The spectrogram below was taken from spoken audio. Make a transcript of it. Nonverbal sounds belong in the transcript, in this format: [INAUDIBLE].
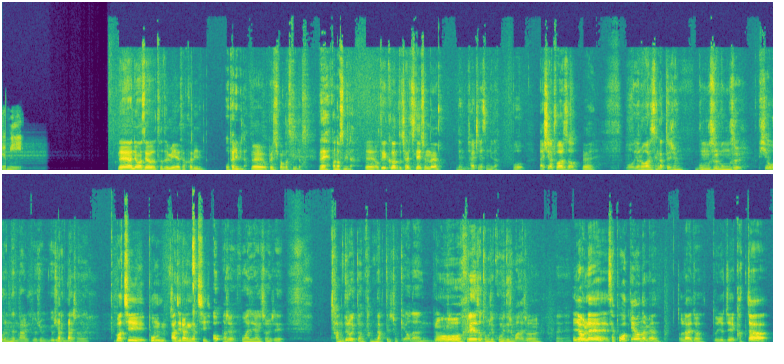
더듬이 네 안녕하세요 더듬이의 사카린 오편입니다. 네 오펜 씨 반갑습니다 네 반갑습니다. 네 어떻게 그간 또 잘 지내셨나요? 네잘 지냈습니다. 뭐 날씨가 좋아서 네 뭐 여러 가지 생각들이 좀 뭉술뭉술 피어오르는 날 요즘 요즘인데 저는 [LAUGHS] 마치 봄 아지랑이 같이 어 맞아요 봄 아지랑이처럼 이제 잠들어 있던 감각들이 좀 깨어난 어. 그래서 동시에 고민도 좀 많아지고 어, 네, 네. 이제 원래 세포가 깨어나면 알죠 또 이제 각자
